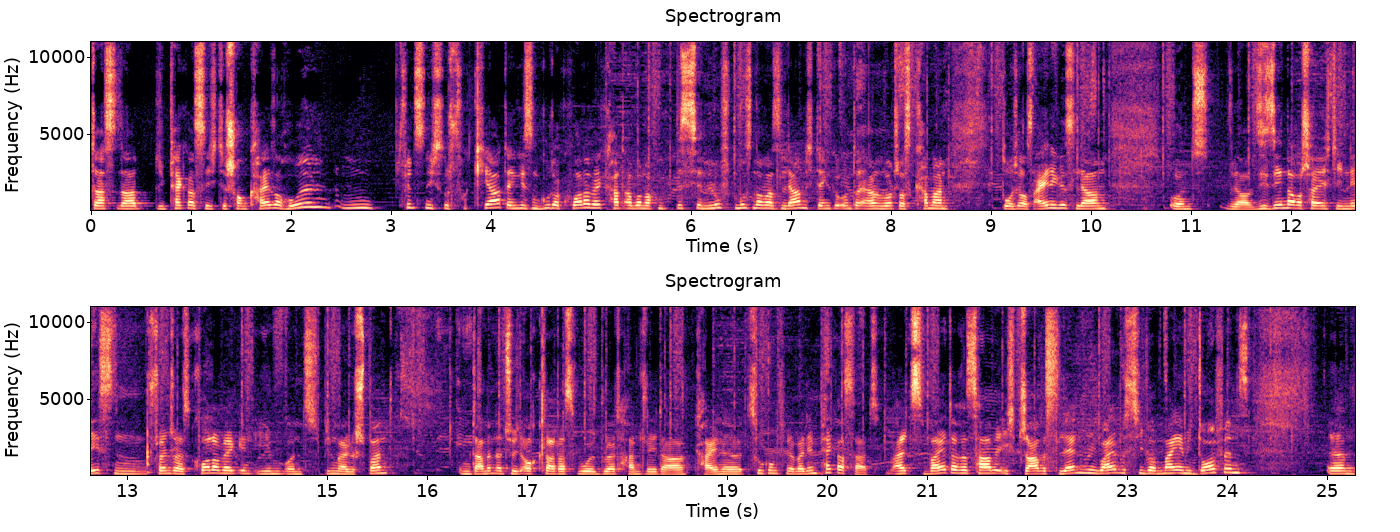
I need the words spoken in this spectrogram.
dass da die Packers sich Deshaun Kaiser holen. Hm, Finde es nicht so verkehrt. Denke, ist ein guter Quarterback, hat aber noch ein bisschen Luft, muss noch was lernen. Ich denke, unter Aaron Rodgers kann man durchaus einiges lernen. Und ja, sie sehen da wahrscheinlich die nächsten Franchise Quarterback in ihm und bin mal gespannt. Und damit natürlich auch klar, dass wohl Brad Huntley da keine Zukunft mehr bei den Packers hat. Als weiteres habe ich Jarvis Landry, Wide Receiver Miami Dolphins. Ähm,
